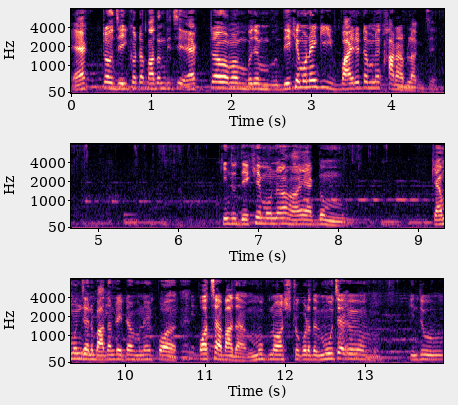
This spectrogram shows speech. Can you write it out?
একটাও যেই কটা বাদাম দিচ্ছে একটাও আমার দেখে মনে হয় কি বাইরেটা মনে খারাপ লাগছে। কিন্তু দেখে মনে হয় একদম কেমন যেন বাদামটা এটা মনে পচা বাদাম মুখ নষ্ট করে দেবে একদম- কিন্তু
